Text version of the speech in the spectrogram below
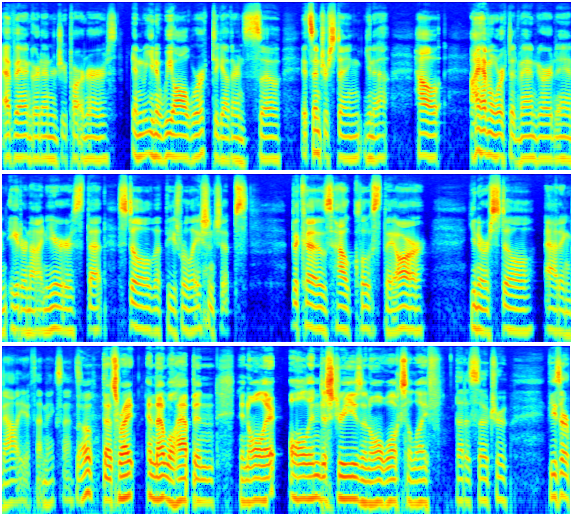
at Vanguard Energy Partners. And, you know, we all worked together. And so it's interesting, you know, how I haven't worked at Vanguard in eight or nine years, that still that these relationships, because how close they are, you know, are still adding value, if that makes sense. Oh, that's right. And that will happen in all all industries and all walks of life. That is so true. These are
